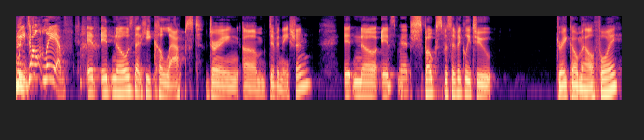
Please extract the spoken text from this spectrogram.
We don't live. It it knows that he collapsed during um, divination. It know it spoke specifically to Draco Malfoy,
